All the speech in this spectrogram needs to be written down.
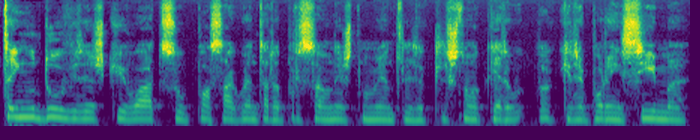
Tenho dúvidas que o Atsu possa aguentar a pressão neste momento que lhe estão a querer, a querer pôr em cima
